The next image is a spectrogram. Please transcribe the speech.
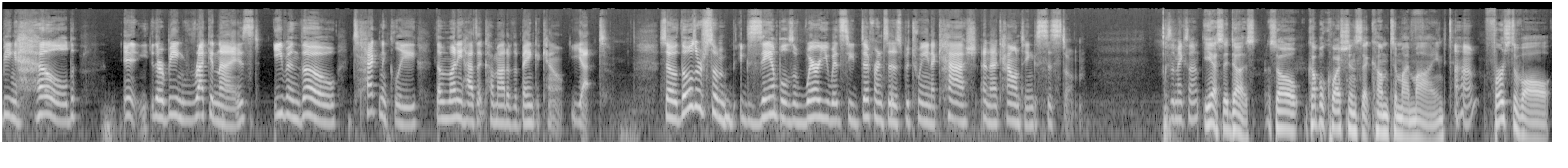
being held, eh, they're being recognized, even though technically the money hasn't come out of the bank account yet. So, those are some examples of where you would see differences between a cash and accounting system. Does it make sense? Yes, it does. So, a couple questions that come to my mind. Uh-huh. First of all,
